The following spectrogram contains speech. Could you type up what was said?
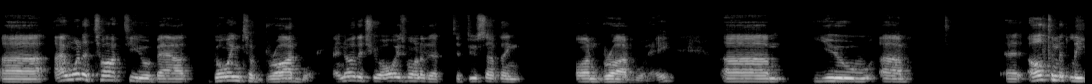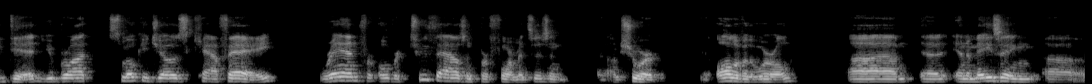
Uh, I want to talk to you about going to Broadway. I know that you always wanted to, to do something on Broadway. Um, you uh, uh, ultimately did. You brought Smokey Joe's Cafe, ran for over 2,000 performances, and I'm sure all over the world. Um, uh, an amazing uh,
